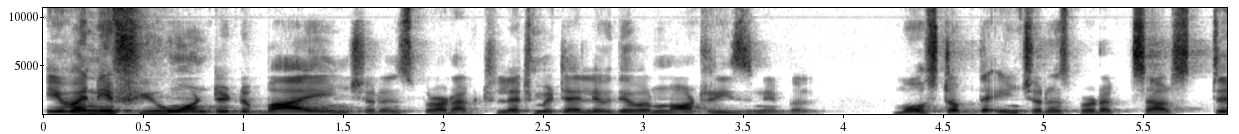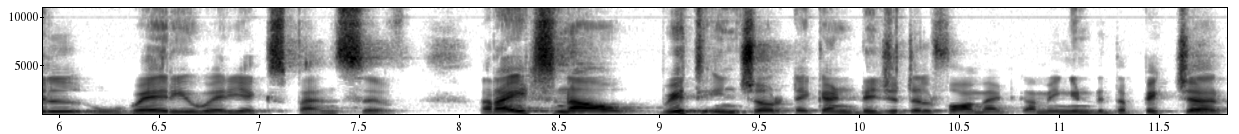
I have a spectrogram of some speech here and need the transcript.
Even if you wanted to buy insurance product, let me tell you, they were not reasonable. Most of the insurance products are still very, very expensive. Right now, with InsurTech and digital format coming into the picture,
